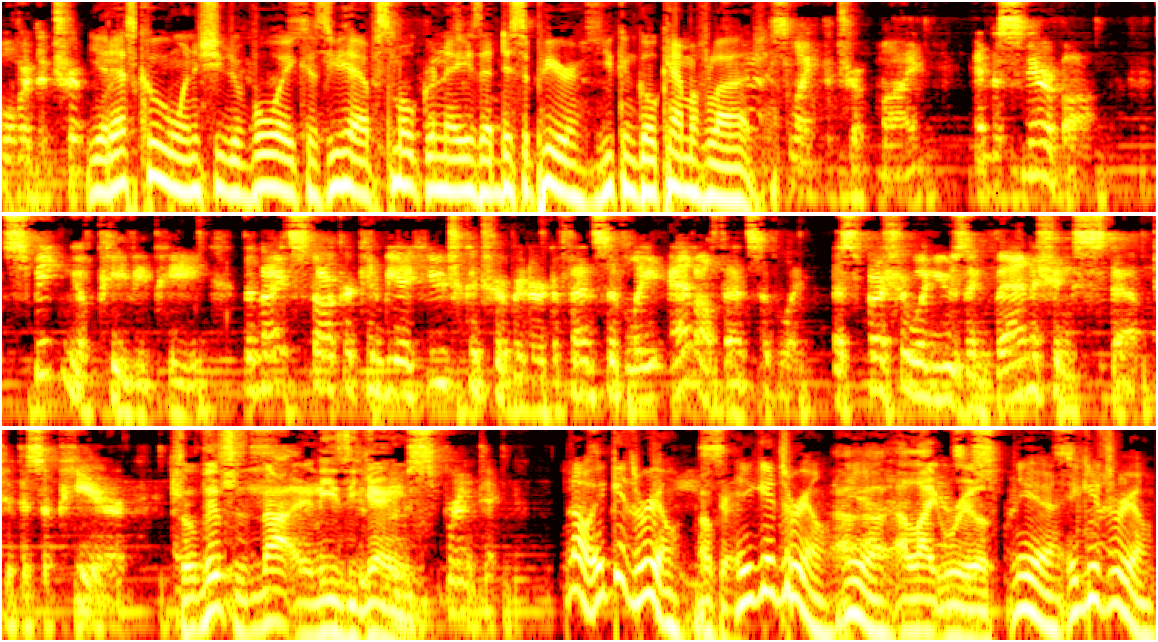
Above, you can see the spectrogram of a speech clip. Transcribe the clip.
over the trip. Yeah, that's cool when you shoot a void because you have smoke grenades that disappear. You can go camouflage. It's like the trip mine and the snare bomb. Speaking of PvP, the Night Stalker can be a huge contributor defensively and offensively, especially when using Vanishing Step to disappear. so this is not an easy game. sprinting. No, it gets real. Okay. It gets real. I, Yeah. I, I like real. Yeah, it gets real.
